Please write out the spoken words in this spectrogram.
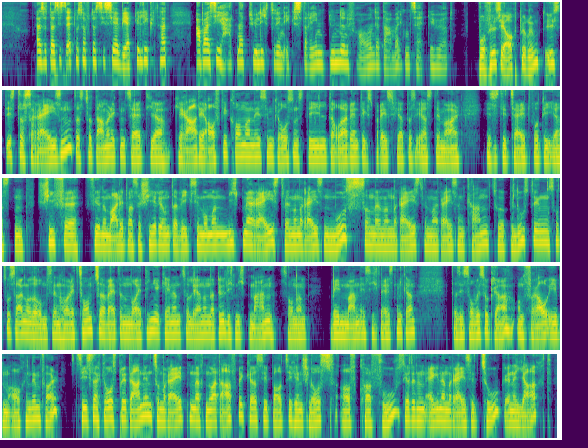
Also das ist etwas, auf das sie sehr Wert gelegt hat. Aber sie hat natürlich zu den extrem dünnen Frauen der damaligen Zeit gehört. Wofür sie auch berühmt ist, ist das Reisen, das zur damaligen Zeit ja gerade aufgekommen ist im großen Stil. Der Orient Express fährt das erste Mal. Es ist die Zeit, wo die ersten Schiffe für normale Passagiere unterwegs sind, wo man nicht mehr reist, weil man reisen muss, sondern weil man reist, wenn man reisen kann, zur Belustigung sozusagen oder um seinen Horizont zu erweitern und neue Dinge kennenzulernen. Natürlich nicht Mann, sondern wenn man es sich leisten kann. Das ist sowieso klar. Und Frau eben auch in dem Fall. Sie ist nach Großbritannien zum Reiten nach Nordafrika. Sie baut sich ein Schloss auf Corfu. Sie hat einen eigenen Reisezug, eine Yacht.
